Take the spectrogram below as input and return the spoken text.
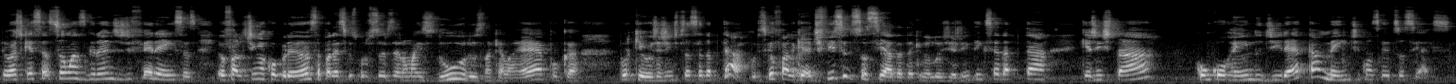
Então, eu acho que essas são as grandes diferenças. Eu falo, tinha cobrança, parece que os professores eram mais duros naquela época, porque hoje a gente precisa se adaptar. Por isso que eu falo que é difícil dissociar da tecnologia, a gente tem que se adaptar, que a gente está concorrendo diretamente com as redes sociais.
